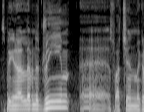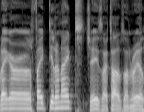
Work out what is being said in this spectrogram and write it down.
Speaking of living the dream, Uh, I was watching McGregor fight the other night. Jeez, I thought it was unreal.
